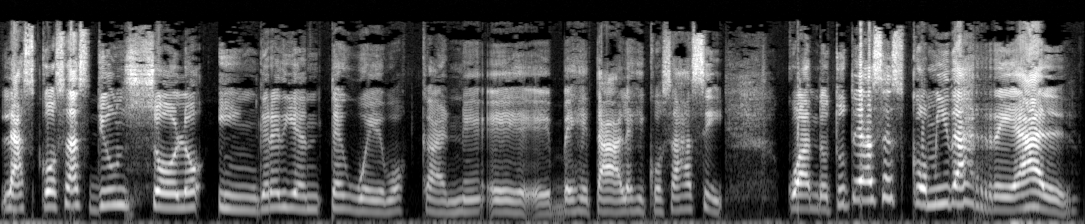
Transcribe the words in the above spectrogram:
las cosas de un solo ingrediente, huevos, carne, eh, eh, vegetales y cosas así, cuando tú te haces comida real,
